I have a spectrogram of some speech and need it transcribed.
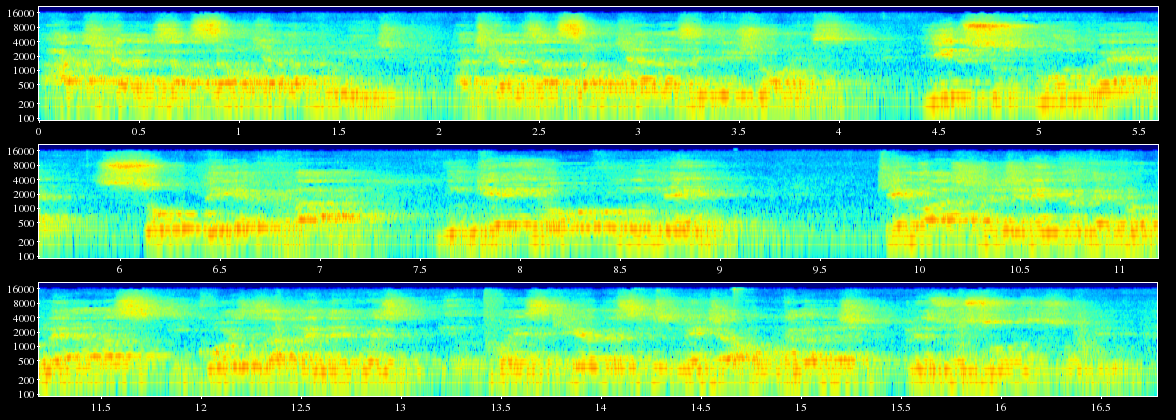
A radicalização que há na política, a radicalização que há nas religiões. Isso tudo é soberba. Ninguém ouve ninguém. Quem não acha que a direita tem problemas e coisas a aprender com a esquerda é simplesmente arrogante, presunçoso e soberbo.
